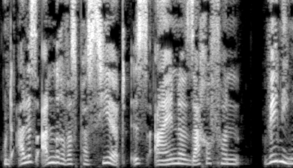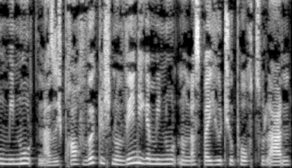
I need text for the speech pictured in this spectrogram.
Und alles andere, was passiert, ist eine Sache von wenigen Minuten. Also ich brauche wirklich nur wenige Minuten, um das bei YouTube hochzuladen,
